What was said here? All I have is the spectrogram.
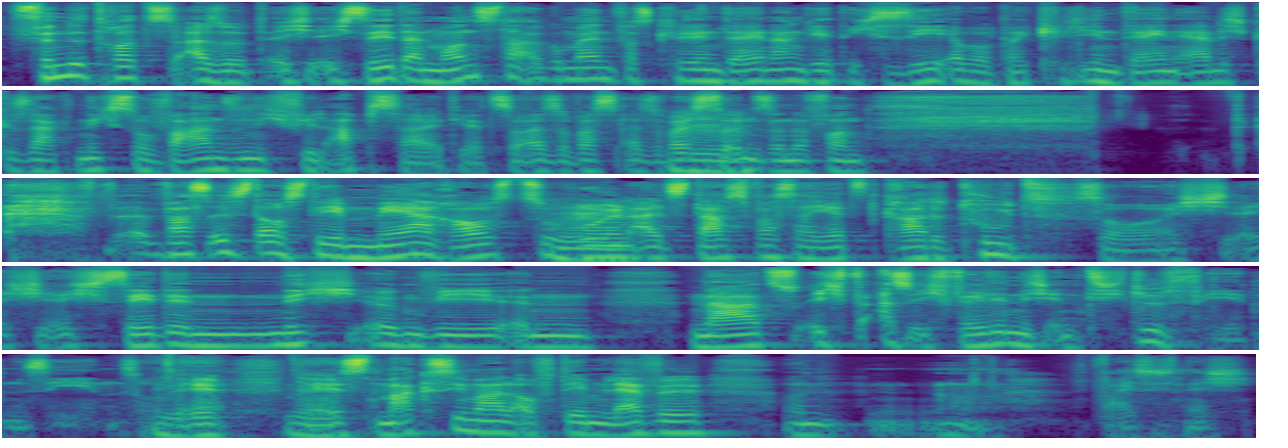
Finde trotz, also ich, ich sehe dein Monster-Argument, was Killian Dane angeht. Ich sehe aber bei Killian Dane ehrlich gesagt nicht so wahnsinnig viel Upside jetzt. So, Also was, also weißt du, Mhm. im Sinne von, was ist aus dem mehr rauszuholen Mhm. als das, was er jetzt gerade tut? So, ich, ich, ich sehe den nicht irgendwie in nahezu, ich, also ich will den nicht in Titelfäden sehen. So, der, Nee, der nee. ist maximal auf dem Level und hm, weiß ich nicht.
